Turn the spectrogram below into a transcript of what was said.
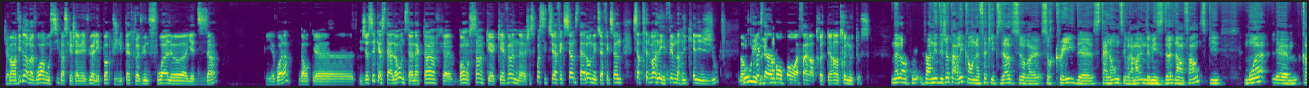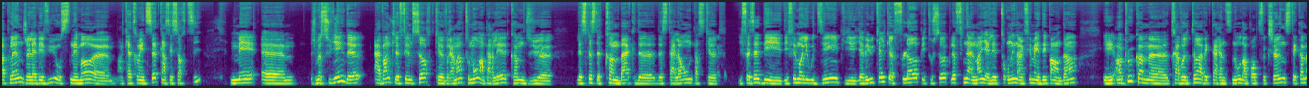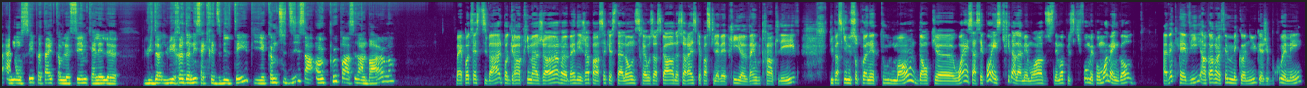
J'avais envie de le revoir aussi parce que je l'avais vu à l'époque, puis je l'ai peut-être revu une fois là il y a dix ans. Puis voilà. Donc, euh, je sais que Stallone, c'est un acteur euh, bon sang que Kevin. Euh, je sais pas si tu affectionnes Stallone, mais tu affectionnes certainement les films dans lesquels il joue. Donc, oui, c'est un bon pont à faire entre, entre nous tous. Non, non, j'en ai déjà parlé quand on a fait l'épisode sur euh, sur Creed. Stallone, c'est vraiment une de mes idoles d'enfance. Puis moi, le, Copland, je l'avais vu au cinéma en 97 quand c'est sorti, mais je me souviens de avant que le film sorte que vraiment tout le monde en parlait comme du euh, l'espèce de comeback de, de Stallone parce que il faisait des, des films hollywoodiens puis il y avait eu quelques flops et tout ça puis là finalement il allait tourner dans un film indépendant. Et un peu comme euh, Travolta avec Tarantino dans Pulp Fiction c'était comme annoncé peut-être comme le film qui allait le lui lui redonner sa crédibilité. Puis comme tu dis ça a un peu passé dans le beurre là ben, pas de festival, pas de grand prix majeur. Euh, ben, des gens pensaient que Stallone serait aux Oscars, ne serait-ce que parce qu'il avait pris 20 euh, ou 30 livres, puis parce qu'il nous surprenait tout le monde. Donc, euh, ouais, ça s'est pas inscrit dans la mémoire du cinéma plus qu'il faut. Mais pour moi, Mangold, avec Heavy, encore un film méconnu que j'ai beaucoup aimé,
